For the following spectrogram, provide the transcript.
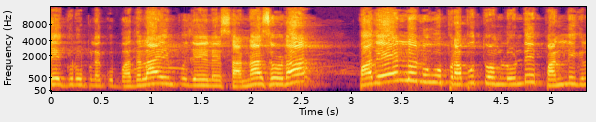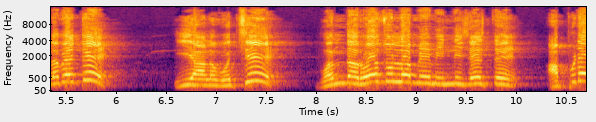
ఏ గ్రూపులకు బదలాయింపు చేయలే సన్నాసుడా? పదేళ్ళు నువ్వు ప్రభుత్వంలో ఉండి పన్లిగిల పెట్టి ఇవాళ వచ్చి వంద రోజుల్లో మేము ఇన్ని చేస్తే అప్పుడే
